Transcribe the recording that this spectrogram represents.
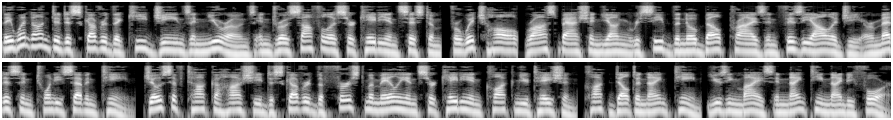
They went on to discover the key genes and neurons in Drosophila circadian system, for which Hall, Rosbash and Young received the Nobel Prize in Physiology or Medicine 2017. Joseph Takahashi discovered the first mammalian circadian clock mutation clock delta 19 using mice in 1994.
